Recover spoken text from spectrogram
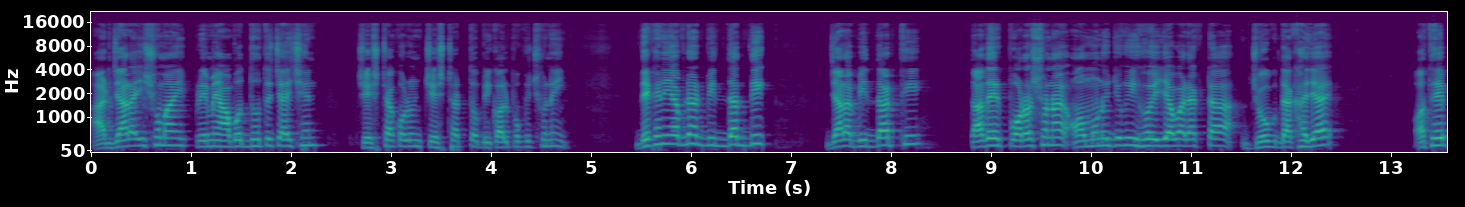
আর যারা এই সময় প্রেমে আবদ্ধ হতে চাইছেন, চেষ্টা করুন, চেষ্টার তো বিকল্প কিছু নেই। দেখে নিই আপনার বিদ্যার দিক। যারা বিদ্যার্থী, তাদের পড়াশোনায় অমনোযোগী হয়ে যাওয়ার একটা যোগ দেখা যায়। অতএব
